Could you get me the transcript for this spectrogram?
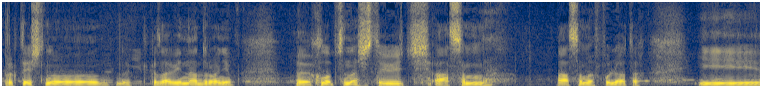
практично, як казав, війна дронів. Е, Хлопці наші стають асами, асами в польотах. І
